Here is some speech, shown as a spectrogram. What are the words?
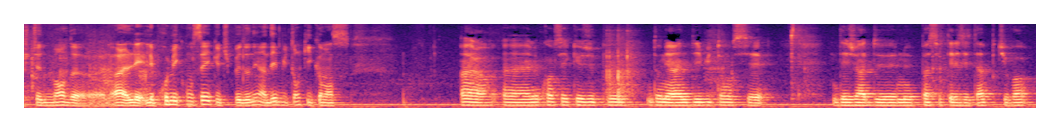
je te demande euh, voilà, les, les premiers conseils que tu peux donner à un débutant qui commence. Alors, euh, le conseil que je peux donner à un débutant, c'est déjà de ne pas sauter les étapes, tu vois.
